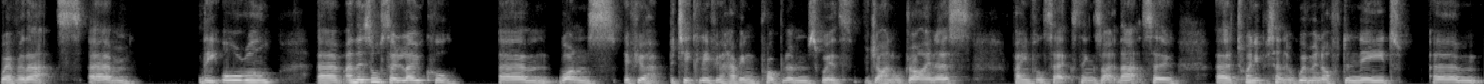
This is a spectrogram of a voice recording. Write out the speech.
whether that's um, the oral. Um, and there's also local um, ones if you're particularly if you're having problems with vaginal dryness, painful sex, things like that. So uh, 20% of women often need um,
